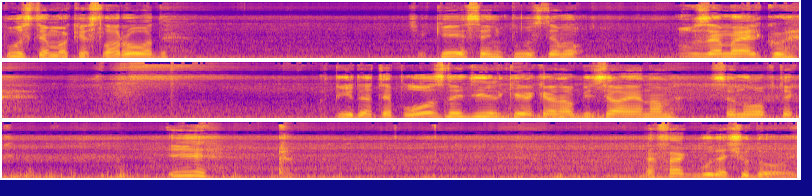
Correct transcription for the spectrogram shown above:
Пустимо кислород, чи кисень пустимо в земельку. Піде тепло з недільки, яке обіцяє нам синоптик. І ефект буде чудовий.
